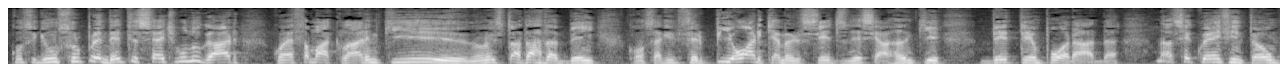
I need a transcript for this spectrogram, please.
conseguiu um surpreendente sétimo lugar com essa McLaren que não está nada bem, consegue ser pior que a Mercedes nesse arranque de temporada. Na sequência, então,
